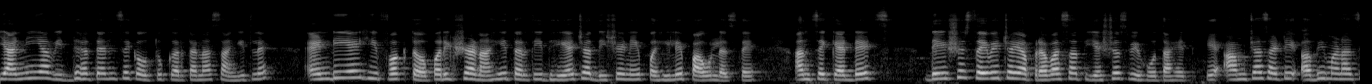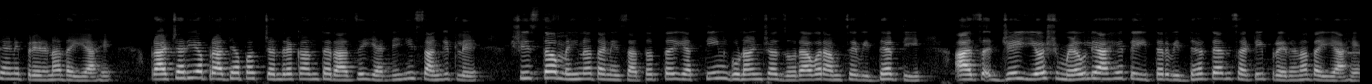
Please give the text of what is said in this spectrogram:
यांनी या विद्यार्थ्यांचे कौतुक करताना सांगितले. एन डी ए ही फक्त परीक्षा नाही तर ती ध्येयाच्या दिशेने पहिले पाऊल असते. आमचे कॅडेट्स देशसेवेच्या या प्रवासात यशस्वी होत आहेत. हे आमच्यासाठी अभिमानाचे आणि प्रेरणादायी आहे. प्राचार्य प्राध्यापक चंद्रकांत राजे यांनीही सांगितले शिस्त मेहनत आणि सातत्य या तीन गुणांच्या जोरावर आमचे विद्यार्थी आज जे यश मिळवले आहे ते इतर विद्यार्थ्यांसाठी प्रेरणादायी आहे.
